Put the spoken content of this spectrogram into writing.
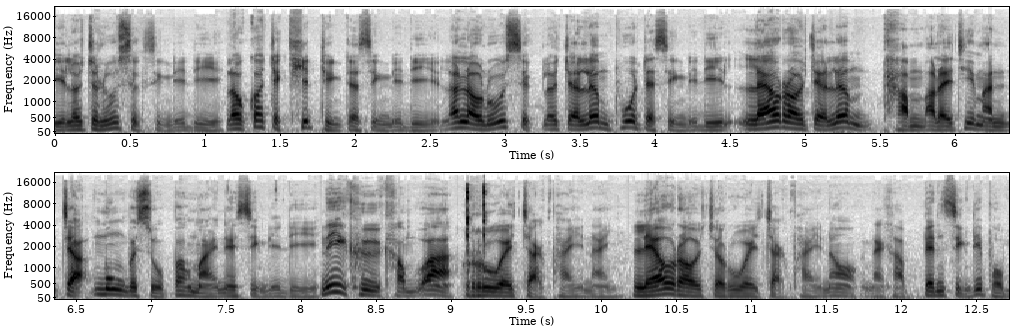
ดีๆเราจะรู้สึกสิ่งดีๆ เราก็จะคิดถึงแต่สิ่งดีๆ แล้วเรารู้สึกเราจะเริ่มพูดแต่สิ่งดีๆ แล้วเราจะเริ่มทำอะไรที่มันจะมุ่งไปสู่เป้าหมายในสิ่งดีๆ นี่คือคำว่ารวยจากภายใน แล้วเราจะรวยจากภายนอกนะครับเป็นสิ่งที่ผม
